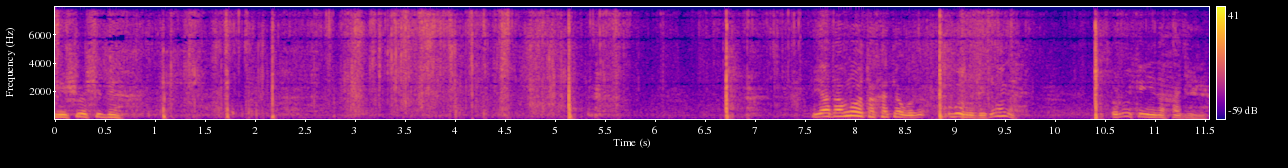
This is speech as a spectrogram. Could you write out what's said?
Ничего себе. Я давно это хотел вырубить, но руки не доходили.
